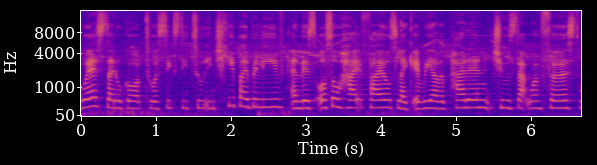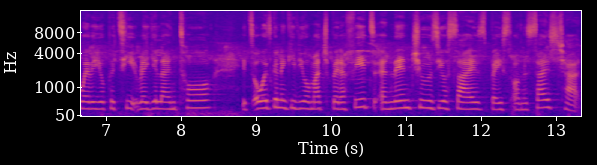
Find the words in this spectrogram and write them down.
US. That'll go up to a 62 inch hip I believe. And there's also height files like every other pattern. Choose that one first whether you're petite, regular and tall. It's always going to give you a much better fit and then choose your size based on the size chart.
